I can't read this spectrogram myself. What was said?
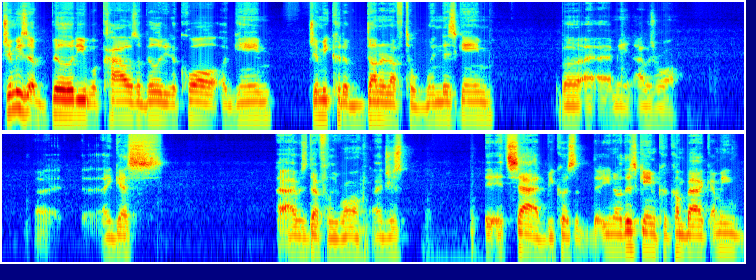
Jimmy's ability with Kyle's ability to call a game. Jimmy could have done enough to win this game, but I, I mean, I was wrong. Uh, I guess I was definitely wrong. I just it's sad because you know this game could come back. I mean,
